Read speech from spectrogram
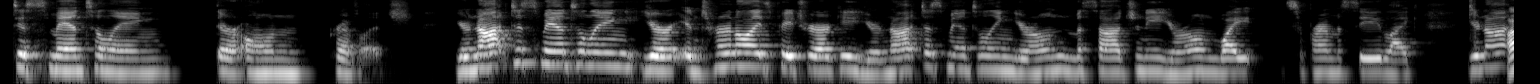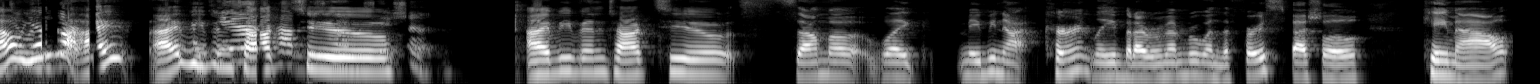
dismantling their own privilege. You're not dismantling your internalized patriarchy. You're not dismantling your own misogyny, your own white supremacy. Like you're not. Oh yeah, work. I I've I even talked to. I've even talked to some of like maybe not currently, but I remember when the first special came out.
